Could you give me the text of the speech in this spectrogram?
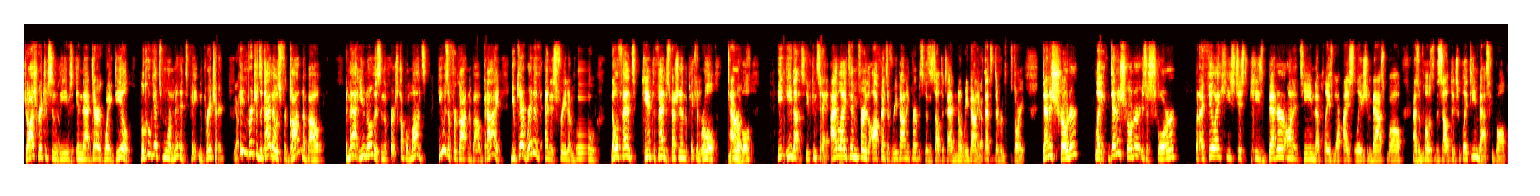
Josh Richardson leaves in that Derrick White deal. Look who gets more minutes: Payton Pritchard. Yep. Payton Pritchard's a guy that was forgotten about. And Matt, you know this. In the first couple months, he was a forgotten about guy. You get rid of Enes Freedom, who, no offense, can't defend, especially on the pick and roll. Terrible. He, he does. You can say I liked him for the offensive rebounding purpose because the Celtics had no rebounding. Yep. But that's a different story. Dennis Schroeder, like Dennis Schroeder, is a scorer, but I feel like he's just he's better on a team that plays more isolation basketball as Mm-hmm. opposed to the Celtics who play team basketball.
